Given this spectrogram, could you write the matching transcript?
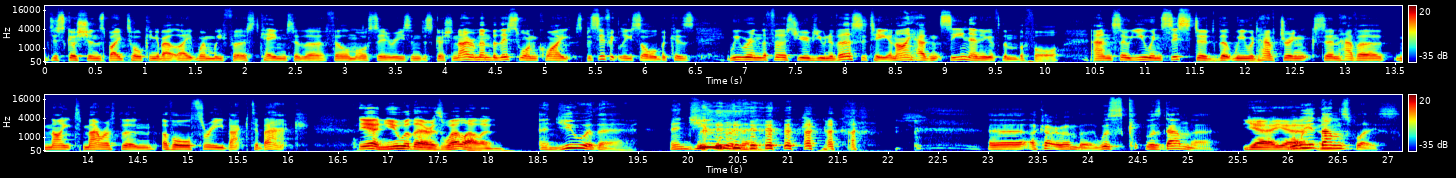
discussions by talking about like when we first came to the film or series and discussion. I remember this one quite specifically, Sol, because we were in the first year of university and I hadn't seen any of them before. And so you insisted that we would have drinks and have a night marathon of all three back to back. Yeah, and you were there as well, Alan. And you were there. And you were there. Uh, I can't remember. Was was Dan there? Yeah, yeah. Were we at and- Dan's place?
